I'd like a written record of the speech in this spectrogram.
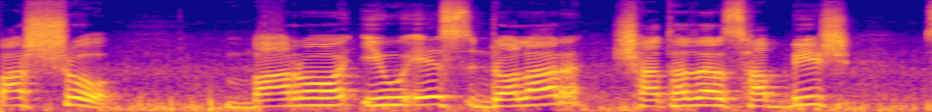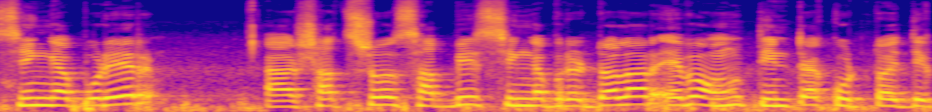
পাঁচশো বারো ইউএস ডলার, সাত হাজার ছাব্বিশ সিঙ্গাপুরের সাতশো ছাব্বিশ সিঙ্গাপুরের ডলার এবং তিনটা কূটনৈতিক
